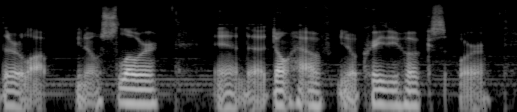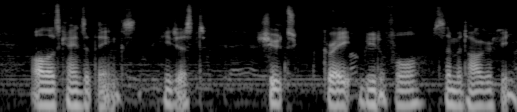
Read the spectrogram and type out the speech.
they're a lot, you know, slower and uh, don't have, you know, crazy hooks or all those kinds of things. He just shoots great, beautiful cinematography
